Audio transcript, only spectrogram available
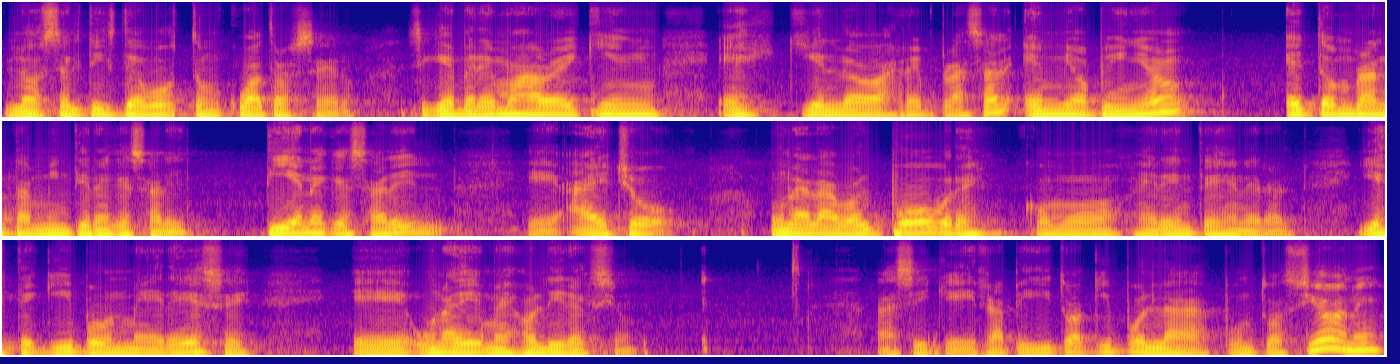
los Celtics de Boston 4 0. Así que veremos a ver quién es quién lo va a reemplazar. En mi opinión, Elton Brand también tiene que salir. Tiene que salir. Eh, ha hecho una labor pobre como gerente general. Y este equipo merece eh, una mejor dirección. Así que rapidito aquí por las puntuaciones,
